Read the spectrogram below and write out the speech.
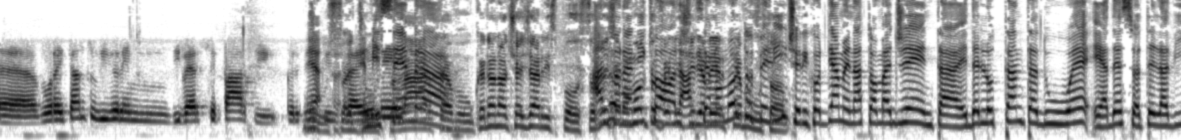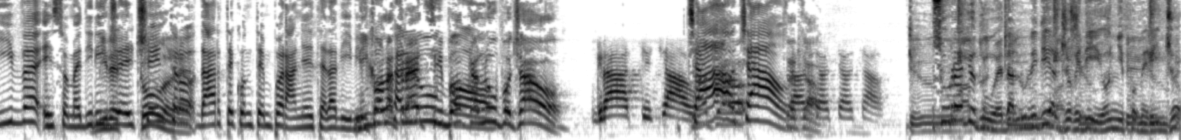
eh, vorrei tanto vivere in diverse parti. Per Yeah. esempio, Giusto, Israele. mi sembra- ovunque. No, no, ci hai già risposto. Noi allora siamo molto Nicola, felici di siamo molto avuto. felici, ricordiamo è nato a Magenta ed è dell'82 e adesso a Tel Aviv e insomma dirige il Direttore. Centro d'Arte Contemporanea di Tel Aviv. Nicola bocca Trezzi, bocca al lupo, ciao. Grazie, ciao. Ciao, ciao. Ciao, ciao, ciao. ciao, ciao, ciao. Su Radio 2 dal lunedì al giovedì ogni pomeriggio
